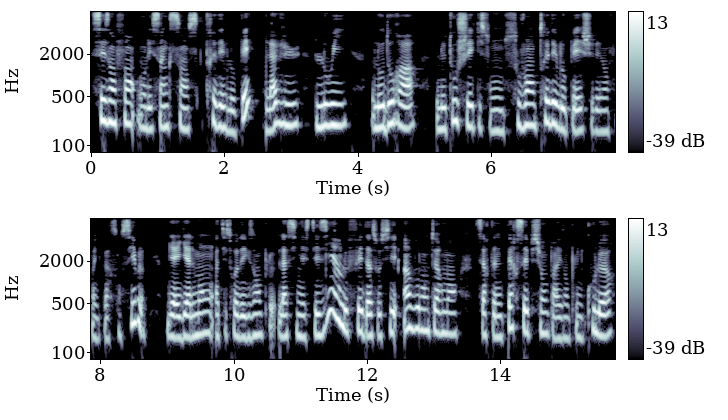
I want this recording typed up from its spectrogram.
ces enfants ont les cinq sens très développés, la vue, l'ouïe, l'odorat, le toucher qui sont souvent très développés chez les enfants hypersensibles. Il y a également, à titre d'exemple, la synesthésie, hein, le fait d'associer involontairement certaines perceptions, par exemple une couleur,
